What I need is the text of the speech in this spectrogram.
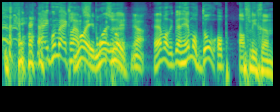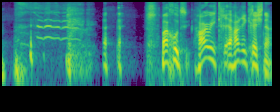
ja, ik moet mij eigenlijk laten Mooi, mooi, sponsoren. mooi. Ja. Want ik ben helemaal dol op afvliegen. maar goed, Harry, Harry Krishna.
